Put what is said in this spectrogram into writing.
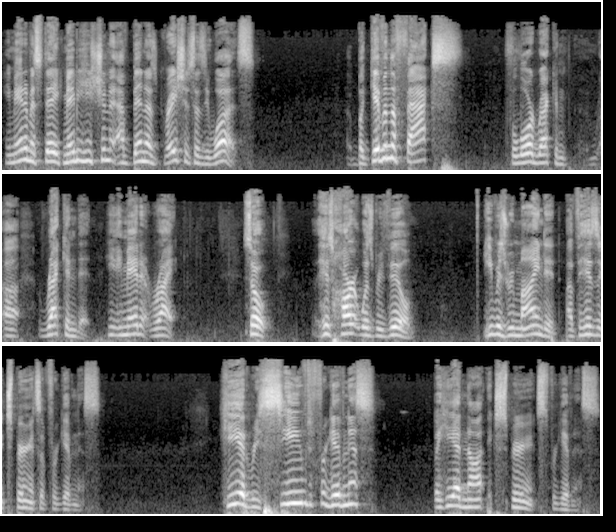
He made a mistake. Maybe he shouldn't have been as gracious as he was. But given the facts, the Lord reckoned, uh, reckoned it. He, he made it right. So his heart was revealed. He was reminded of his experience of forgiveness. He had received forgiveness, but he had not experienced forgiveness.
